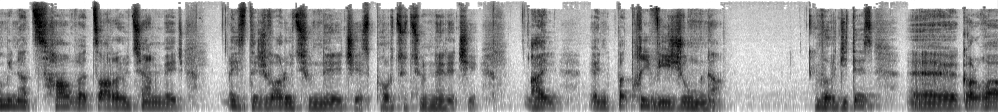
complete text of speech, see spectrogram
ամենացավը ծառայության մեջ այս դժվարությունները չի, այս փորձությունները չի, այլ այն պատղի վիժումն է որ գիտես կարողա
